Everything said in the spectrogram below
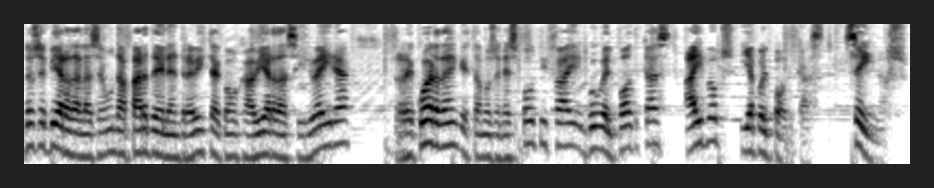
No se pierdan la segunda parte de la entrevista con Javier da Silveira. Recuerden que estamos en Spotify, Google Podcast, iBox y Apple Podcast. Seguinos.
